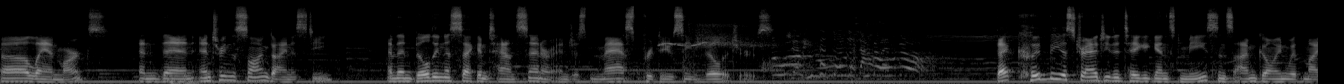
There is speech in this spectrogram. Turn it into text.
uh, landmarks and then entering the Song Dynasty and then building a second town center and just mass producing villagers. That could be a strategy to take against me since I'm going with my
